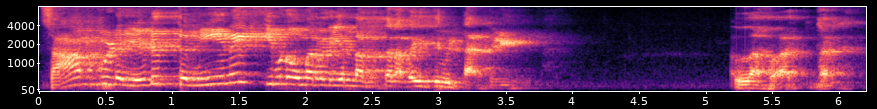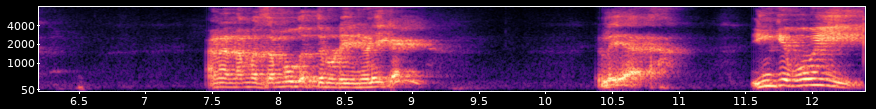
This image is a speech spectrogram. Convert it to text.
சாப்பிட எடுத்த மீனை இவனு உமர் அலி அல்லாஹ் வைத்து விட்டார்கள். அல்லாஹ் அக்பர். ஆனால் நம்ம சமூகத்தினுடைய நிலைகள் இல்லையா? இங்கே போய்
